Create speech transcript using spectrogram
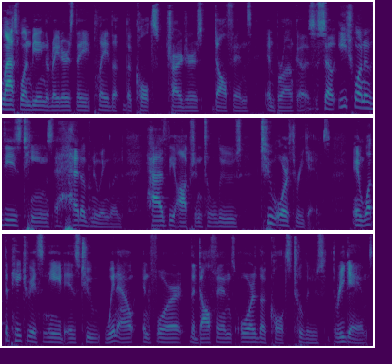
last one being the Raiders, they play the, the Colts, Chargers, Dolphins, and Broncos. So each one of these teams ahead of New England has the option to lose two or three games. And what the Patriots need is to win out and for the Dolphins or the Colts to lose three games,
